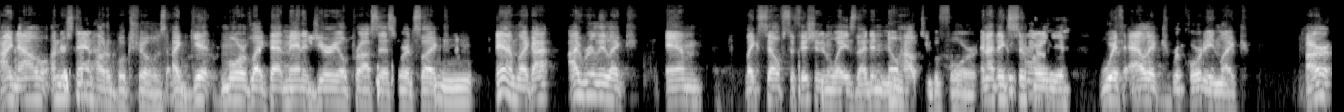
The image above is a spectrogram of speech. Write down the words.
I now understand how to book shows. I get more of like that managerial process where it's like Mhm. damn like i i really like am like self-sufficient in ways that i didn't know how to before and i think similarly with alec recording like our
